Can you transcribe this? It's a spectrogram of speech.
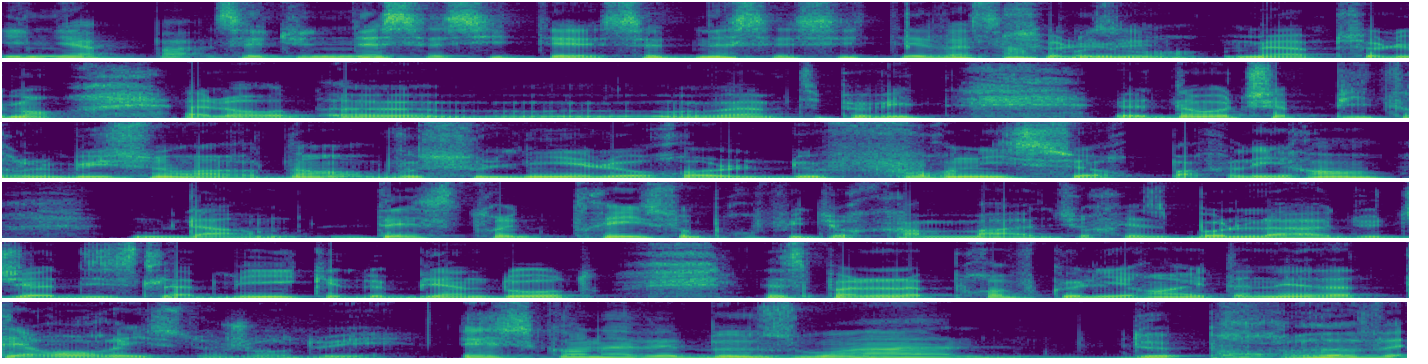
il n'y a pas, c'est une nécessité. Cette nécessité va s'imposer. Absolument, mais absolument. Alors, euh, on va un petit peu vite. Dans votre chapitre Le buisson ardent, vous soulignez le rôle de fournisseur par l'Iran d'armes destructrices au profit du Hamas, du Hezbollah, du djihad islamique et de bien d'autres. N'est-ce pas la preuve que l'Iran est un État terroriste aujourd'hui? Est-ce qu'on avait besoin de preuves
